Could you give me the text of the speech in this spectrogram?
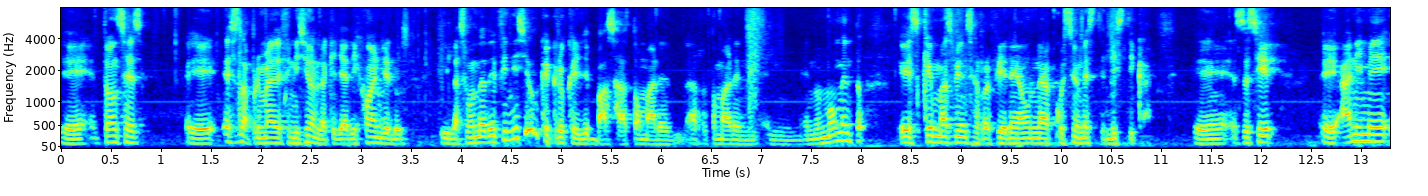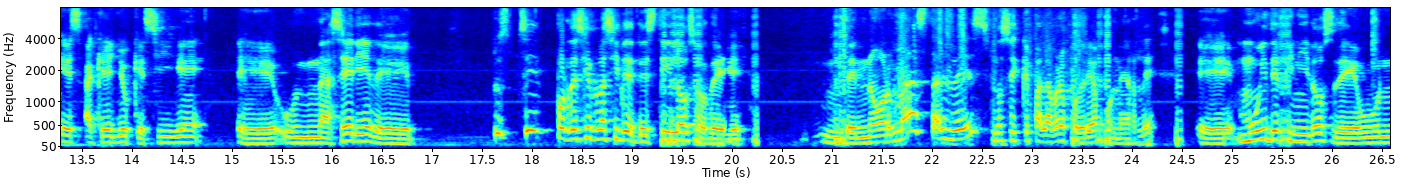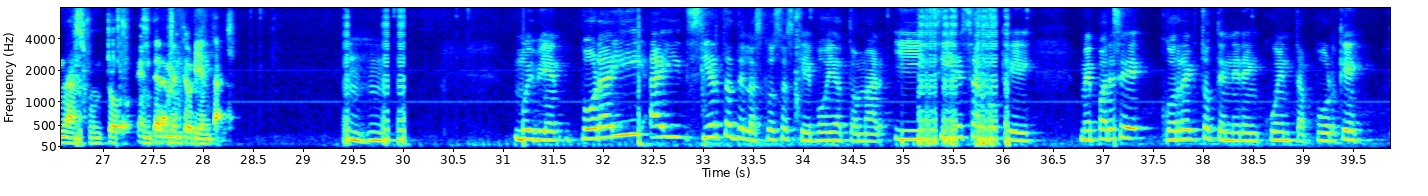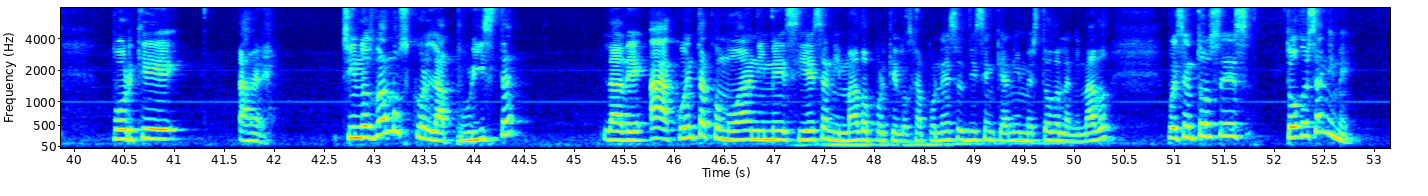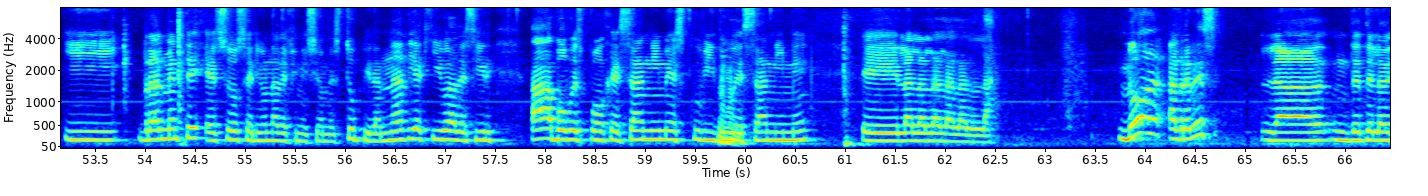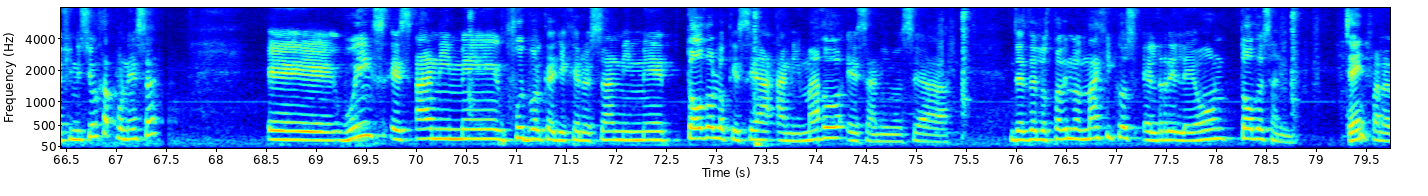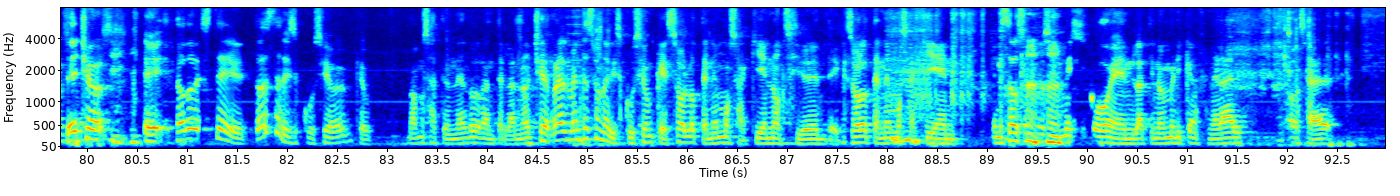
Eh, entonces, eh, esa es la primera definición, la que ya dijo Angelus. Y la segunda definición, que creo que vas a tomar, a retomar en, un momento, es que más bien se refiere a una cuestión estilística. Eh, es decir, anime es aquello que sigue una serie de, pues sí, por decirlo así, de, estilos o de, de, normas, tal vez, no sé qué palabra podría ponerle, eh, muy definidos de un asunto enteramente oriental. Muy bien, por ahí hay ciertas de las cosas que voy a tomar y sí es algo que me parece correcto tener en cuenta. ¿Por qué? Porque, a ver, si nos vamos con la purista, la de, ah, cuenta como anime si es animado porque los japoneses dicen que anime es todo el animado, pues entonces todo es anime. Y realmente eso sería una definición estúpida. Nadie aquí va a decir, ah, Bob Esponja es anime, Scooby-Doo es anime, eh, la, la, la, la, la, la. No, al revés. La, desde la definición japonesa, eh, Wings es anime, fútbol callejero es anime, todo lo que sea animado es anime. O sea, desde los padrinos mágicos, el Rey León, todo es anime. Sí, de hecho, eh, todo este, toda esta discusión que vamos a tener durante la noche realmente es una discusión que solo tenemos aquí en Occidente, que solo tenemos aquí en, en Estados Unidos, en México, en Latinoamérica en general. O sea,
